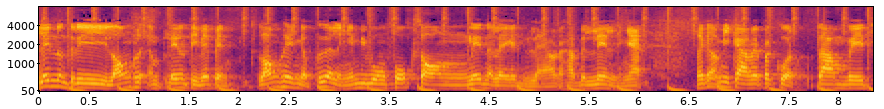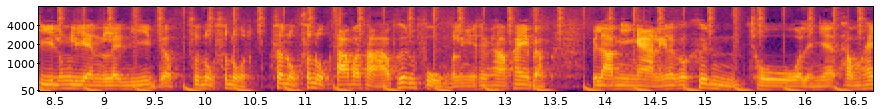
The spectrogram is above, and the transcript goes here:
เล่นดนตรีร้องเล่นดนตรีไม่เป็นร้องเพลงกับเพื่อนอะไรเงี้ยมีวงโฟกซองเล่นอะไรกันอยู่แล้วนะครับเล่นๆอะไรเงี้ยแล้วก็มีการไปประกวดตามเวทีโรงเรียนอะไรนี้แบบสนุกสนุกสนุกสนุกตามภาษาเพื่อนฝูงอะไรเงี้ยใช่ไหมครับให้แบบ เวลามีงานอะไรแล้วก็ขึ้นโชว์อะไรเงี้ยทำให้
